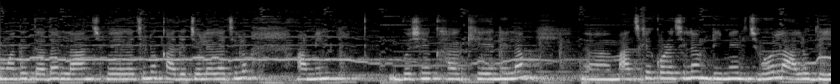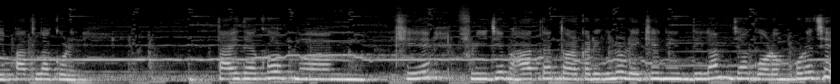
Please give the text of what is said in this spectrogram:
তোমাদের দাদার লাঞ্চ হয়ে গেছিল, কাজে চলে গেছিল। আমি বসে খেয়ে নিলাম। আজকে করেছিলাম ডিমের ঝোল, আলু দিয়ে পাতলা করে। তাই দেখো খেয়ে ফ্রিজে ভাত আর তরকারিগুলো রেখে দিলাম। যা গরম পড়েছে,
